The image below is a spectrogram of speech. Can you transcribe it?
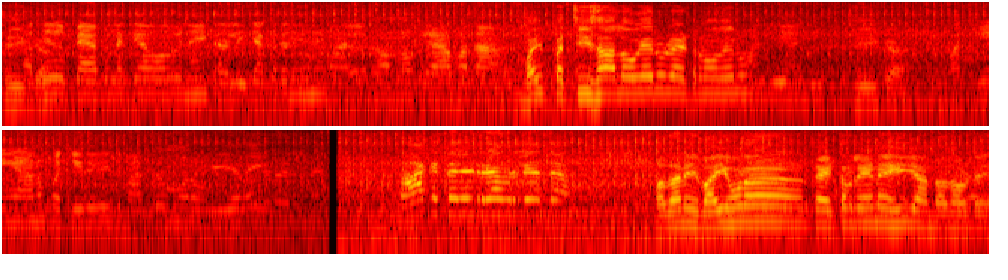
ਠੀਕ ਆ। ਅੱਗੇ ਪੈਪ ਲੱਗਿਆ ਹੋਵੇ ਨਹੀਂ ਟਰਾਲੀ ਚੱਕ ਦੇਣੀ ਉਹਨੇ। ਤੁਹਾਨੂੰ ਕਿਆ ਪਤਾ। ਬਾਈ 25 ਸਾਲ ਹੋ ਗਏ ਇਹਨੂੰ ਟਰੈਕਟਰ ਆਉਂਦੇ ਨੂੰ? ਹਾਂਜੀ ਹਾਂਜੀ। ਠੀਕ ਆ। ਮੱਕੀਆਂ ਨੂੰ 25 ਦੇ ਵਿੱਚ ਵੱਧ ਉਮਰ ਹੋ ਗਈ ਹੈ ਬਈ। ਆ ਕਿੱਥੇ ਡਰਾਈਵਰ ਲਿਆਂਦਾ? ਪਤਾ ਨਹੀਂ ਬਾਈ ਹੁਣ ਟਰੈਕਟਰ ਲੈਣ ਇਹੀ ਜਾਂਦਾ ਤੁਹਾਡੇ।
